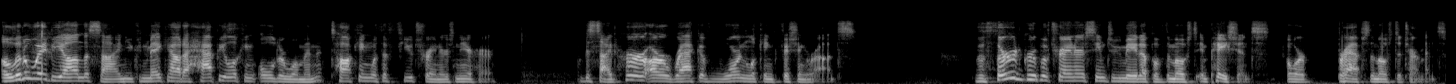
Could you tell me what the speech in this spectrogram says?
A little way beyond the sign, you can make out a happy looking older woman talking with a few trainers near her. Beside her are a rack of worn looking fishing rods. The third group of trainers seem to be made up of the most impatient, or perhaps the most determined.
